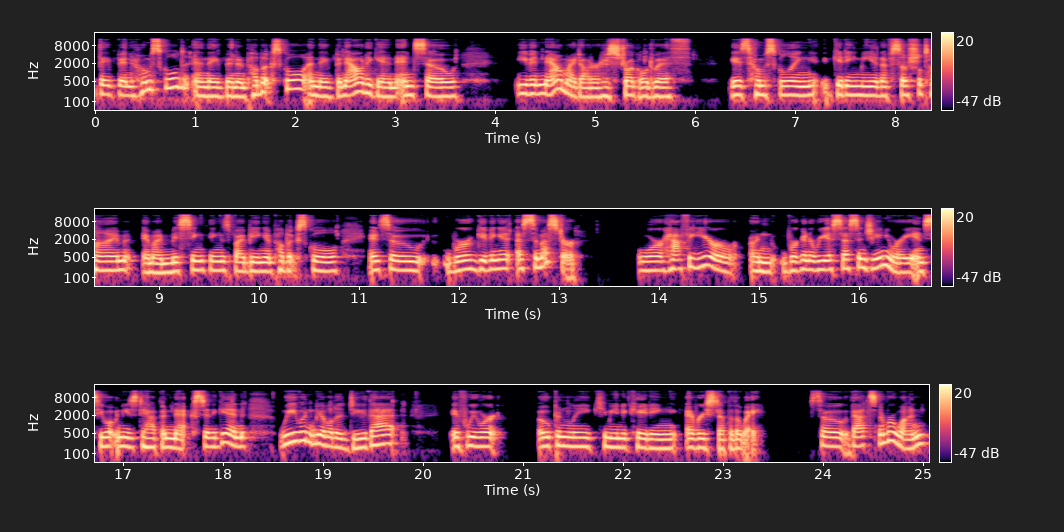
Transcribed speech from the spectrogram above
they've been homeschooled and they've been in public school and they've been out again, and so even now my daughter has struggled with is homeschooling getting me enough social time? Am I missing things by being in public school? And so we're giving it a semester or half a year and we're going to reassess in January and see what needs to happen next. And again, we wouldn't be able to do that if we weren't openly communicating every step of the way. So that's number one.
